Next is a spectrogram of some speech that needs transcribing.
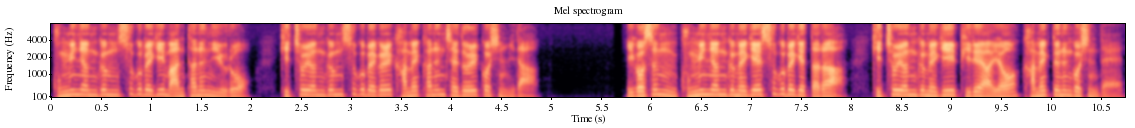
국민연금 수급액이 많다는 이유로 기초연금 수급액을 감액하는 제도일 것입니다. 이것은 국민연금액의 수급액에 따라 기초연금액이 비례하여 감액되는 것인데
